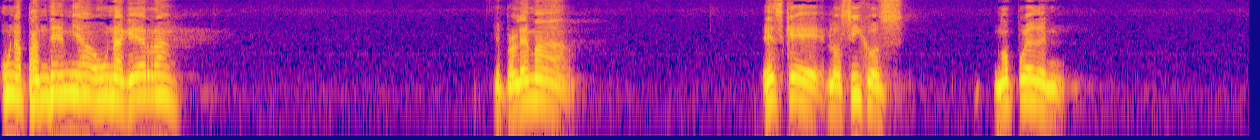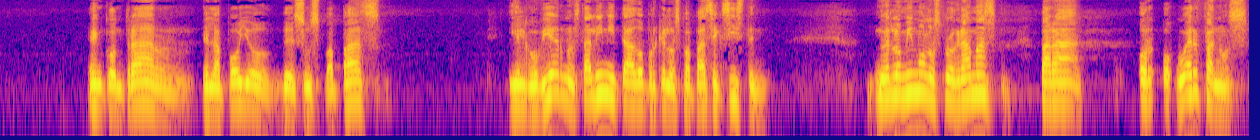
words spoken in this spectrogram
una pandemia o una guerra. El problema es que los hijos no pueden encontrar el apoyo de sus papás y el gobierno está limitado porque los papás existen. No es lo mismo los programas para huérfanos,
